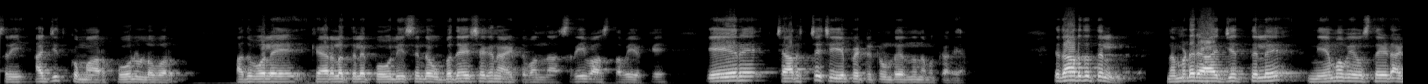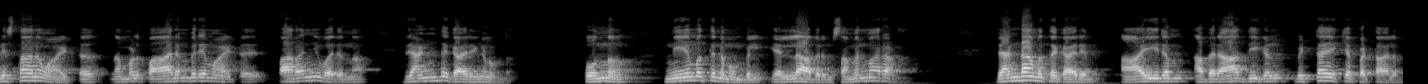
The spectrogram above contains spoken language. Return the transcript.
ശ്രീ അജിത് കുമാർ പോലുള്ളവർ അതുപോലെ കേരളത്തിലെ പോലീസിന്റെ ഉപദേശകനായിട്ട് വന്ന ശ്രീവാസ്തവയൊക്കെ ഏറെ ചർച്ച ചെയ്യപ്പെട്ടിട്ടുണ്ട് എന്ന് നമുക്കറിയാം. യഥാർത്ഥത്തിൽ നമ്മുടെ രാജ്യത്തിലെ നിയമവ്യവസ്ഥയുടെ അടിസ്ഥാനമായിട്ട് നമ്മൾ പാരമ്പര്യമായിട്ട് പറഞ്ഞു വരുന്ന രണ്ട് കാര്യങ്ങളുണ്ട്. ഒന്ന് നിയമത്തിന്റെ മുമ്പിൽ എല്ലാവരും സമന്മാരാണ്. രണ്ടാമത്തെ കാര്യം ആയിരം അപരാധികൾ വിട്ടയക്കപ്പെട്ടാലും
